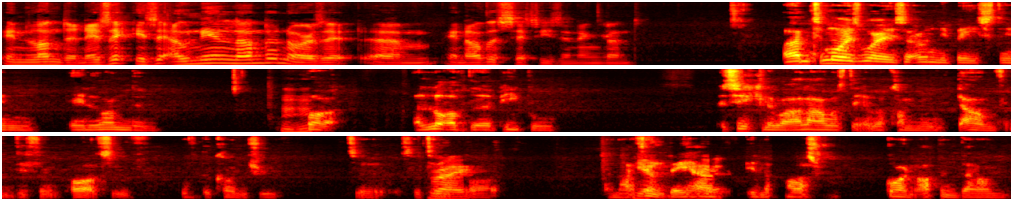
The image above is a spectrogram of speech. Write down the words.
in London. Is it is it only in London or is it um, in other cities in England? Um, Tomorrow's Warriors are only based in, in London, Mhm. but a lot of the people, particularly while I was there, were coming down from different parts of, of the country to, to take Right. part. And I Yeah, think they have yeah. in the past gone up and down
